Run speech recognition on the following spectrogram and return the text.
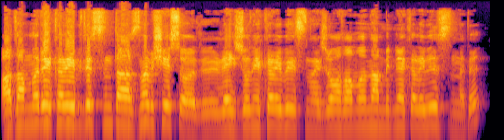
Adamları yakalayabilirsin tarzında bir şey söyledi. Region'u yakalayabilirsin. Region adamlarından birini yakalayabilirsin dedi.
